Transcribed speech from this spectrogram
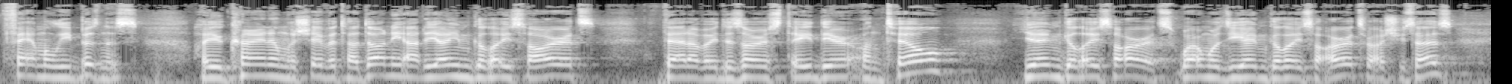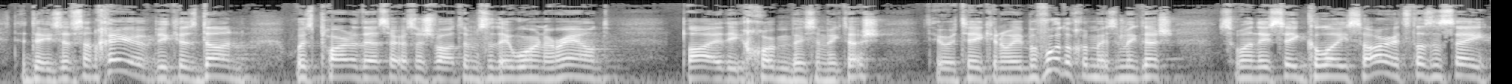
family business. Hayukain and Lashevet Hadani, Adiyayim Galay Saaretz, that Avodah stayed there until Yom Galei Haaretz. When was the Yom Galei Haaretz? Rashi says the days of Sancheiriv, because Dan was part of the Aseret Shvatim, so they weren't around by the Churban Beis Hamikdash. They were taken away before the Churban Beis Hamikdash. So when they say Galei Haaretz, it doesn't say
